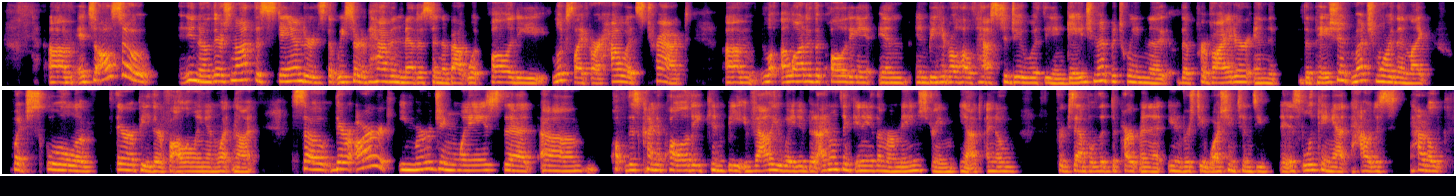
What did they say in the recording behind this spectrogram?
um, it's also you know there's not the standards that we sort of have in medicine about what quality looks like or how it's tracked um, a lot of the quality in, in behavioral health has to do with the engagement between the, the provider and the, the patient, much more than like which school of therapy they're following and whatnot. So there are emerging ways that um, this kind of quality can be evaluated, but I don't think any of them are mainstream yet. I know, for example, the department at University of Washington is looking at how to how to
